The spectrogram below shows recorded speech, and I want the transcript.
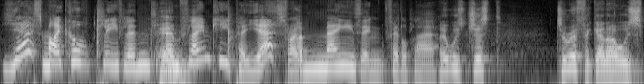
Yes, Michael Cleveland Him. and Flamekeeper. Yes, Fan- amazing fiddle player. It was just terrific, and I was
